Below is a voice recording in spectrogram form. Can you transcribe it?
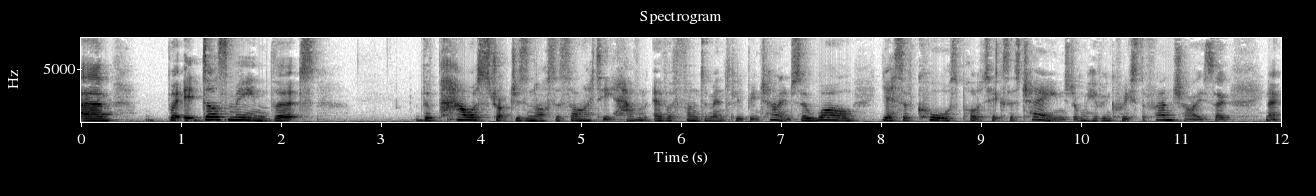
um, but it does mean that the power structures in our society haven't ever fundamentally been challenged. So while yes, of course, politics has changed and we have increased the franchise. So you know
